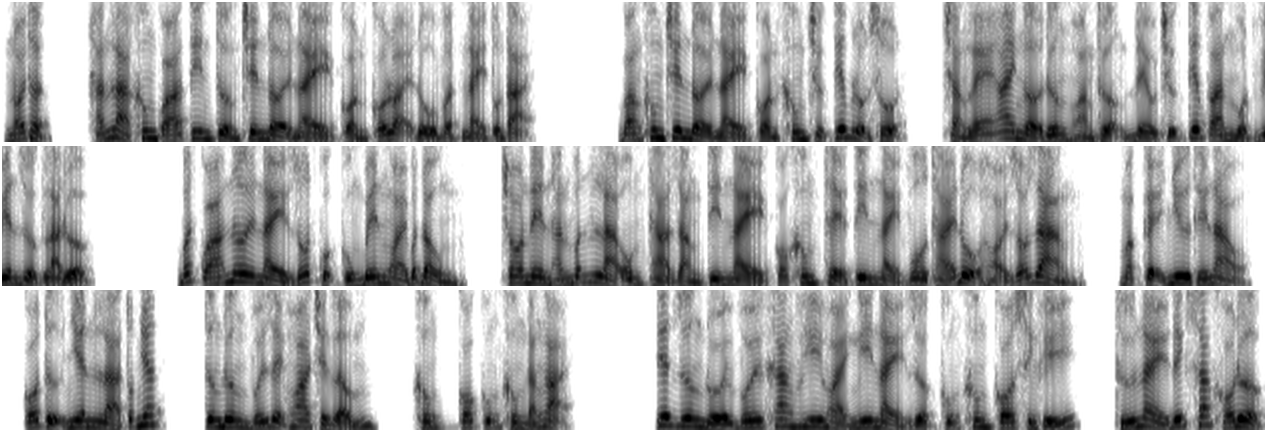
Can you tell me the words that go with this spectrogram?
Nói thật, hắn là không quá tin tưởng trên đời này còn có loại đồ vật này tồn tại. Bằng không trên đời này còn không trực tiếp lộn xộn, chẳng lẽ ai ngờ đương hoàng thượng đều trực tiếp ăn một viên dược là được. Bất quá nơi này rốt cuộc cùng bên ngoài bất đồng, cho nên hắn vẫn là ôm thả rằng tin này có không thể tin này vô thái độ hỏi rõ ràng, mặc kệ như thế nào, có tự nhiên là tốt nhất, tương đương với dạy hoa trên gấm, không có cũng không đáng ngại. Tiết Dương đối với Khang Hy hoài nghi này dược cũng không có sinh khí, thứ này đích xác khó được,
